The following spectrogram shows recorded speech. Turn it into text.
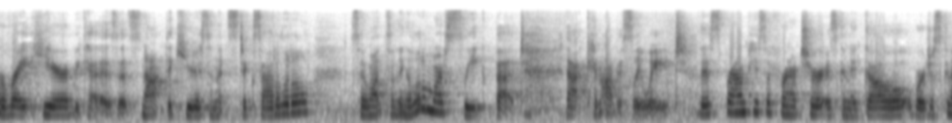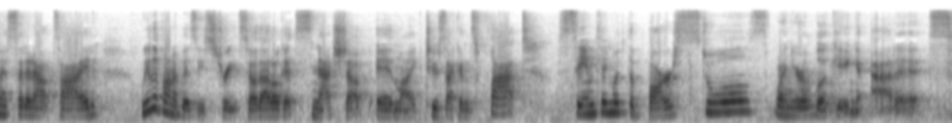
for right here because it's not the cutest and it sticks out a little. So I want something a little more sleek, but that can obviously wait. This brown piece of furniture is gonna go, we're just gonna set it outside. We live on a busy street, so that'll get snatched up in like two seconds flat. Same thing with the bar stools when you're looking at it.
